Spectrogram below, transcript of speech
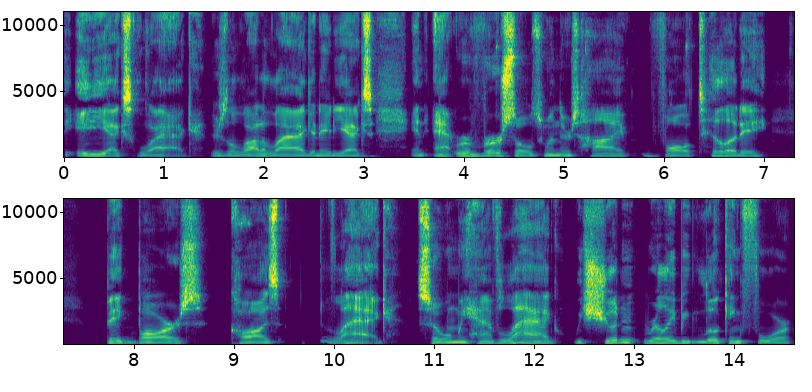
the ADX lag, there's a lot of lag in ADX, and at reversals, when there's high volatility, big bars cause lag. So when we have lag, we shouldn't really be looking for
